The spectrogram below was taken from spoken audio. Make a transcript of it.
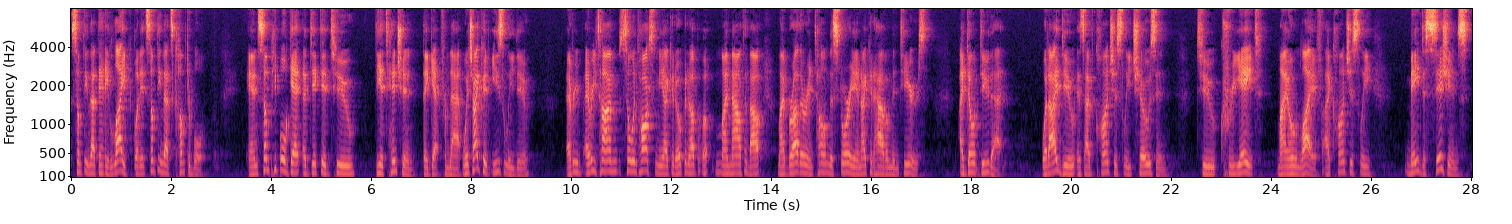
something that they like, but it's something that's comfortable. And some people get addicted to the attention they get from that, which I could easily do. Every every time someone talks to me, I could open up uh, my mouth about my brother and tell him the story, and I could have him in tears. I don't do that. What I do is I've consciously chosen to create my own life. I consciously made decisions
